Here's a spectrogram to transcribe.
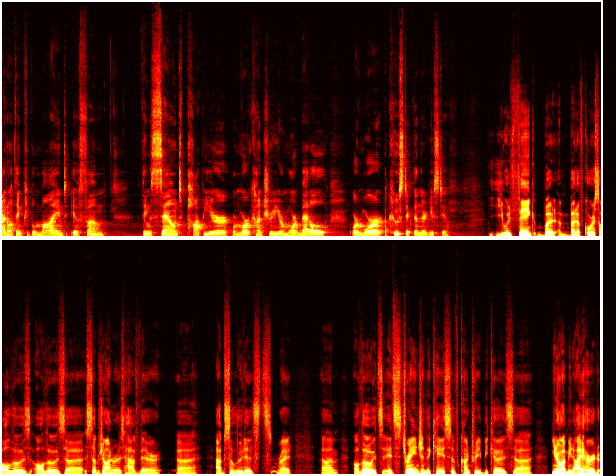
I don't think people mind if um, things sound poppier or more country or more metal or more acoustic than they're used to. You would think, but but of course, all those all those uh, subgenres have their uh, absolutists, right? Um, although it's it's strange in the case of country because uh, you know, I mean, I heard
